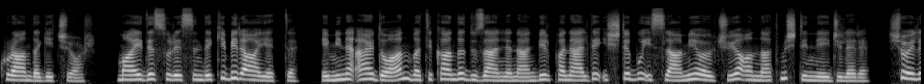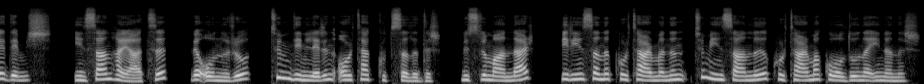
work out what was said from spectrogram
Kur'an'da geçiyor. Maide suresindeki bir ayette, Emine Erdoğan, Vatikan'da düzenlenen bir panelde işte bu İslami ölçüyü anlatmış dinleyicilere. Şöyle demiş, İnsan hayatı ve onuru, tüm dinlerin ortak kutsalıdır. Müslümanlar, bir insanı kurtarmanın tüm insanlığı kurtarmak olduğuna inanır.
